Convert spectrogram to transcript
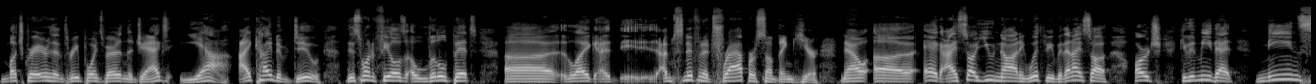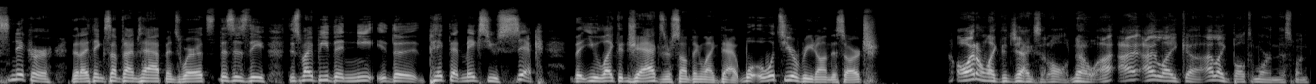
much greater than three points better than the Jags? Yeah, I kind of do. This one feels a little bit uh, like uh, I'm sniffing a trap or something here. Now, uh, Egg, I saw you nodding with me, but then I saw Arch giving me that mean snicker that I think sometimes happens, where it's this is the this might be the neat, the pick that makes you sick that you like the Jags or something like that. What's your read on this, Arch? Oh, I don't like the Jags at all. No, I I, I like uh, I like Baltimore in this one.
